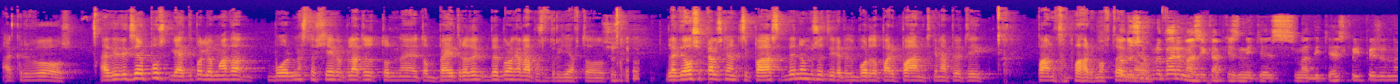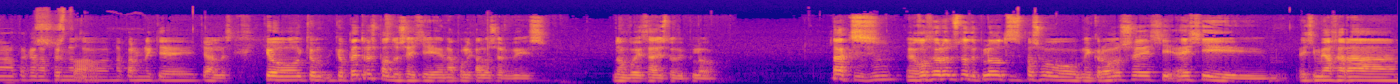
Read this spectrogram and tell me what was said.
Ακριβώς. Δηλαδή δεν ξέρω πώς η αντίπαλη ομάδα μπορεί να στοχεύει απλά τον, τον, ε, τον Πέτρο. Δεν, δεν μπορώ να καταλάβω πώς λειτουργεί αυτό. Σωστό. Δηλαδή, όσο καλός και να τσιπάς, δεν νομίζω ότι ρε, παιδί, μπορεί να το πάρει πάνω του και να πει ότι πάνω το πάρουμε. Αυτό Πάντω εννοώ. έχουν πάρει μαζί κάποιες νίκες σημαντικές και ελπίζω να τα καταφέρουν να, Σωστά. το, να πάρουν και, και άλλες. Και ο, και ο, και ο Πέτρος πάντως έχει ένα πολύ καλό σερβίς. Τον βοηθάει στο διπλό. Εντάξει. Εγώ θεωρώ ότι στο διπλό της Πάσο μικρός έχει, έχει, έχει μια χαρά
